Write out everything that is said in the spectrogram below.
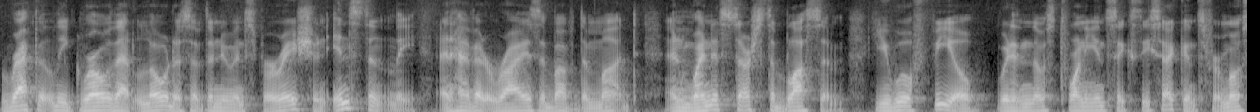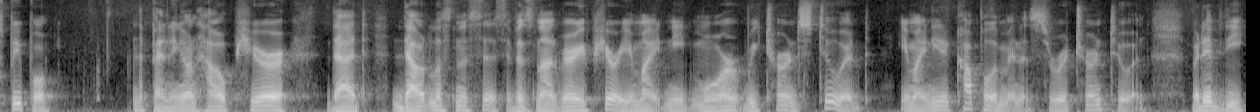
rapidly grow that lotus of the new inspiration instantly and have it rise above the mud. And when it starts to blossom, you will feel within those 20 and 60 seconds for most people, depending on how pure that doubtlessness is. If it's not very pure, you might need more returns to it. You might need a couple of minutes to return to it. But if the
